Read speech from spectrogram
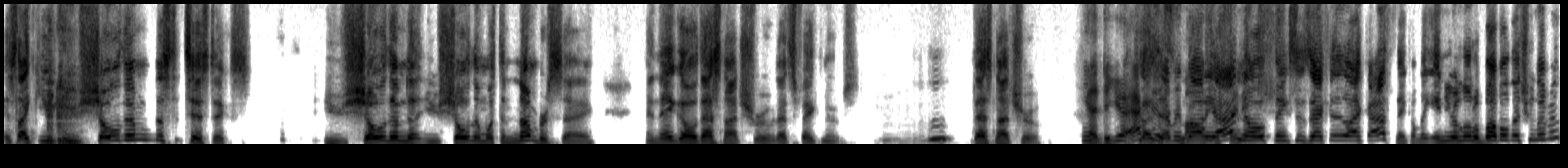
It's like you you show them the statistics, you show them that you show them what the numbers say, and they go, "That's not true. That's fake news. Mhm. That's not true." Yeah, do you actually Because everybody I know thinks exactly like I think. I'm like in your little bubble that you live in.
